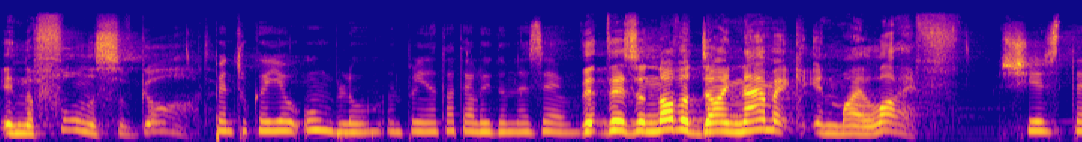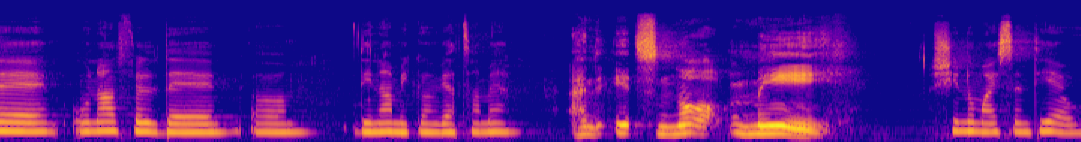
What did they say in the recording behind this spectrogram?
in the fullness of God. Pentru că eu umblu în plinătatea lui Dumnezeu. Th- There's another dynamic in my life, Și este un alt fel de uh, dinamică în viața mea. and it's not me, Și nu mai sunt eu,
